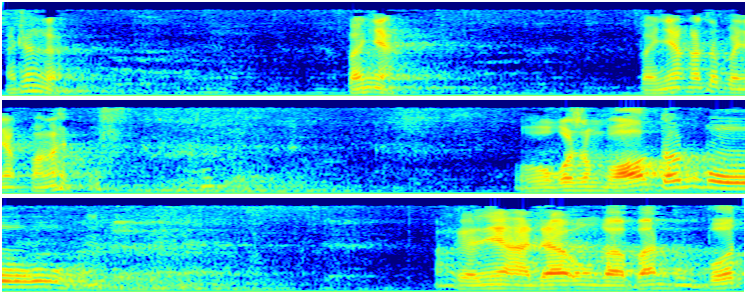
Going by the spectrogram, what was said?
Ada nggak? Banyak. Banyak atau banyak banget? Oh, kesempatan bu. Makanya ada ungkapan rumput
